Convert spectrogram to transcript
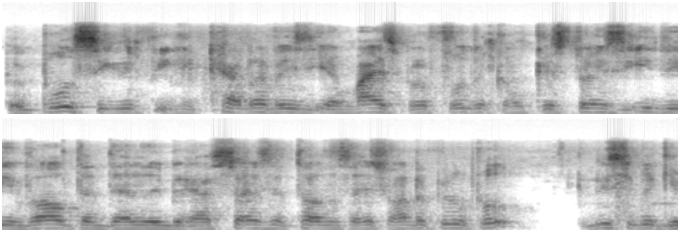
Pilpul significa cada vez ir mais profundo com questões ida e volta, deliberações e todas as chamado pilpul. Disse me que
